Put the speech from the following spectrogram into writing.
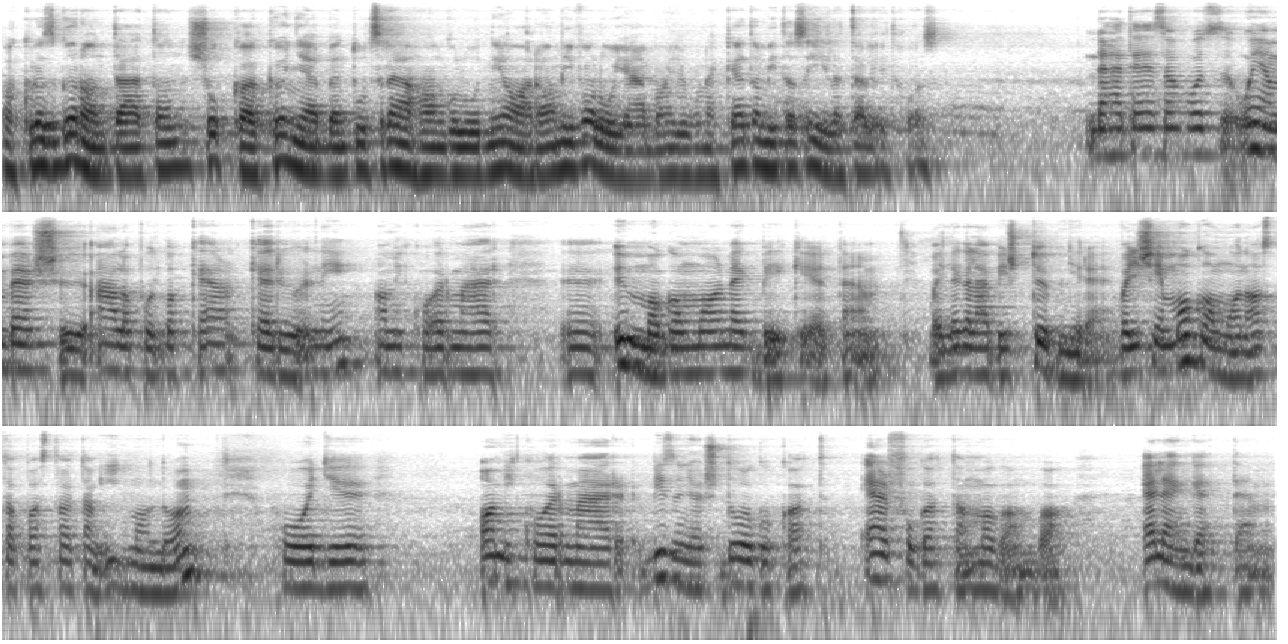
akkor az garantáltan sokkal könnyebben tudsz ráhangolódni arra, ami valójában jó neked, amit az élet eléd hoz. De hát ez ahhoz olyan belső állapotba kell kerülni, amikor már önmagammal megbékéltem, vagy legalábbis többnyire. Vagyis én magamon azt tapasztaltam, így mondom, hogy amikor már bizonyos dolgokat elfogadtam magamba, elengedtem,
